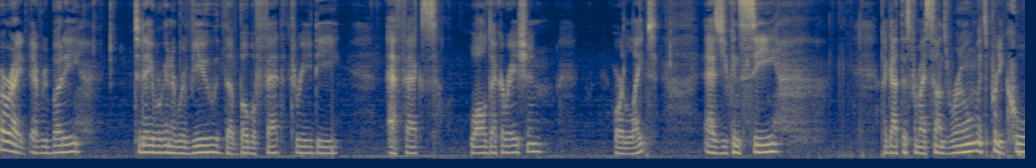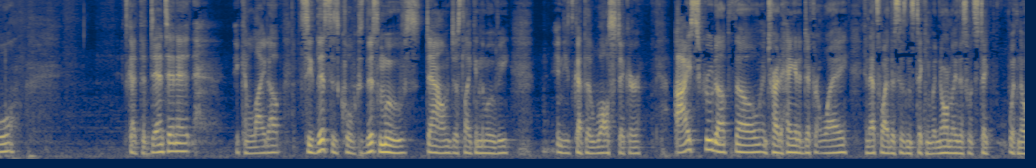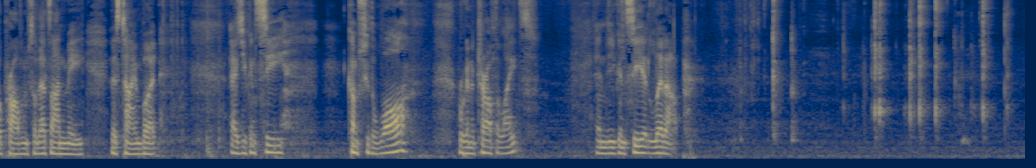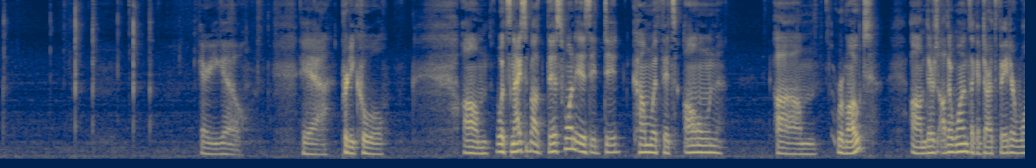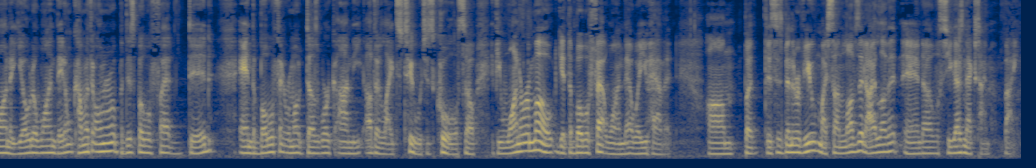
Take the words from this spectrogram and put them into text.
All right, everybody. Today we're going to review the Boba Fett 3D FX wall decoration or light. As you can see, I got this for my son's room. It's pretty cool. It's got the dent in it. It can light up. See, this is cool because this moves down just like in the movie. And he's got the wall sticker. I screwed up though and tried to hang it a different way. And that's why this isn't sticking. But normally this would stick with no problem. So that's on me this time. But as you can see, comes through the wall. We're going to turn off the lights. And you can see it lit up. There you go. Yeah, pretty cool. Um, what's nice about this one is it did come with its own um, remote. Um, there's other ones, like a Darth Vader one, a Yoda one. They don't come with their own remote, but this Boba Fett did. And the Boba Fett remote does work on the other lights too, which is cool. So if you want a remote, get the Boba Fett one. That way you have it. Um, but this has been the review. My son loves it. I love it. And uh, we'll see you guys next time. Bye.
